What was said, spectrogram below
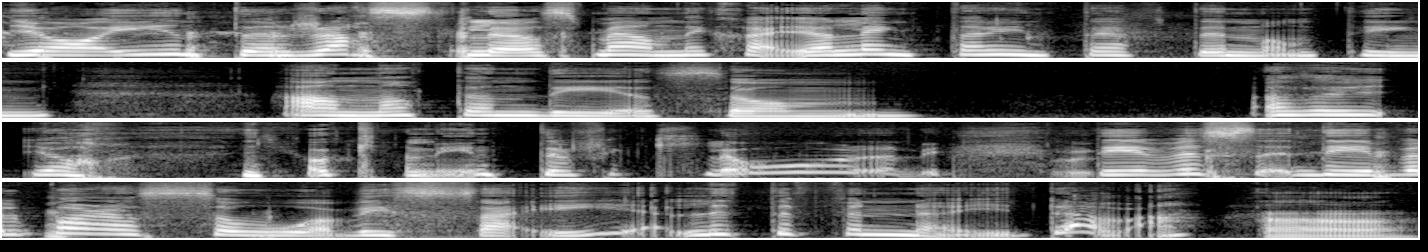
Jag är inte en rastlös människa. Jag längtar inte efter någonting annat än det som... Alltså, jag, jag kan inte förklara det. Det är, väl, det är väl bara så vissa är. Lite förnöjda, va? Ja.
